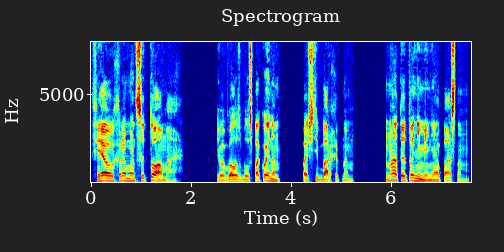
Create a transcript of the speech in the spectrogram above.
«Феохромоцитома». Его голос был спокойным, почти бархатным, но от этого не менее опасным.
